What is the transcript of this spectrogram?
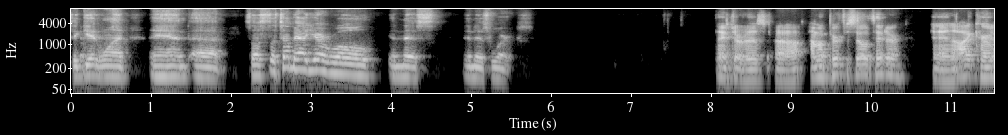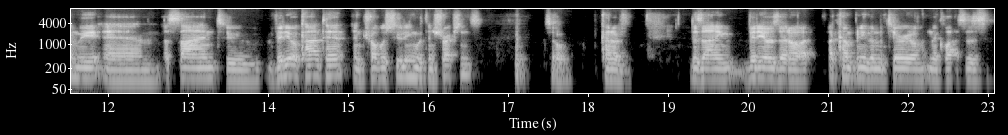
to get one. And uh, so, so tell me how your role in this in this works. Thanks, Jarvez. Uh, I'm a peer facilitator, and I currently am assigned to video content and troubleshooting with instructions. So, kind of designing videos that will accompany the material in the classes.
